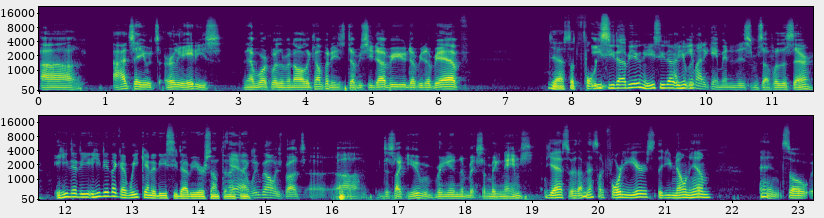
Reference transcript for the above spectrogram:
Uh, I'd say it's early 80s. And I've worked with him in all the companies WCW, WWF. Yeah, so it's E forty. ECW, I ECW. think he He, might have came in and did some stuff with us there. he did he, he did like a weekend at ECW or something. I think. Yeah, we've always brought, uh, uh, just like you, bring in some big names. Yeah, so I mean that's like forty years that you've known him, and so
